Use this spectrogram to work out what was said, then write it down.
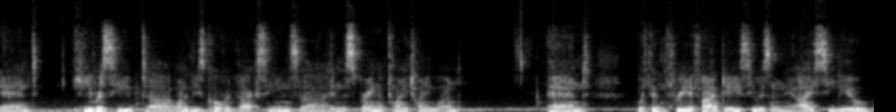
and he received uh, one of these COVID vaccines uh, in the spring of 2021. And within three to five days, he was in the ICU.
